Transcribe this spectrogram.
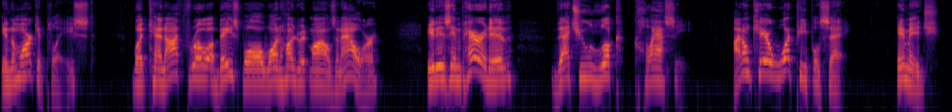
in the marketplace, but cannot throw a baseball 100 miles an hour, it is imperative that you look classy. I don't care what people say, image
